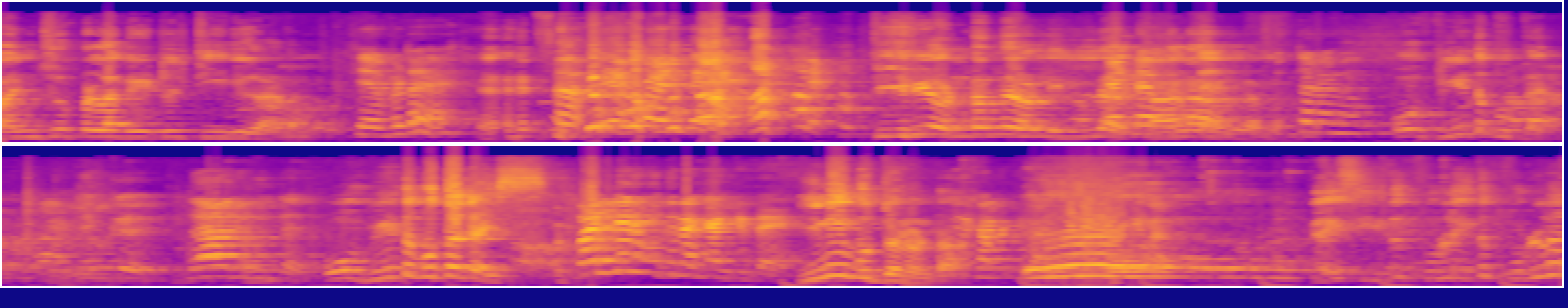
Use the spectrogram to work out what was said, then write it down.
മഞ്ജു പിള്ള വീട്ടിൽ ടി വി കാണുന്നത്? ടി വി ഉണ്ടെന്നേ ഉള്ളു ഇല്ല കാണാറില്ല ഓ വീണ്ടും ബുദ്ധൻ ഓ വീണ്ടും ബുദ്ധൻ ഗൈസ് വലിയൊരു ബുദ്ധനെ കാണിക്കട്ടെ ഇനിയും ബുദ്ധനുണ്ടോ? ഓ. ഗൈസ് ഇത് ഫുള്ള് ഇത് ഫുള്ള്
